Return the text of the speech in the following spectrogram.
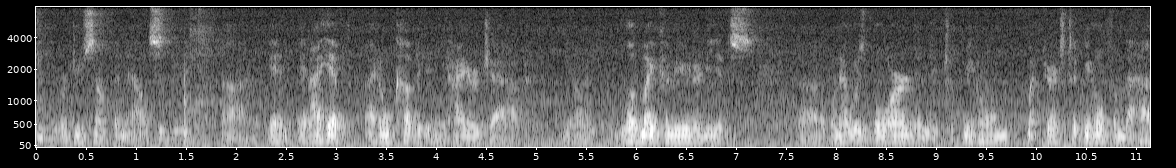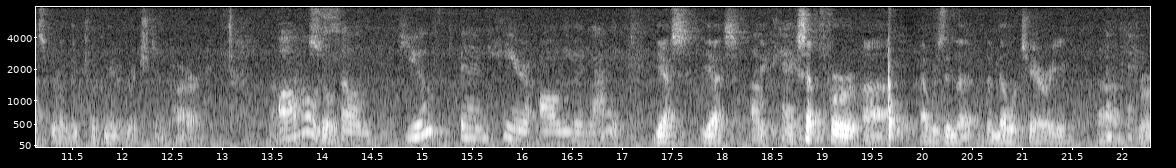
Mhm. or do something else. Mhm. Uh, And, and I have, I don't covet any higher job. You know, I love my community. It's, uh, when I was born and they took me home, my parents took me home from the hospital, they took me to Richton Park. Uh, Oh, so you've been here all your life? Yes, yes. E- Okay. Except for, uh, I was in the, the military uh, Okay. for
